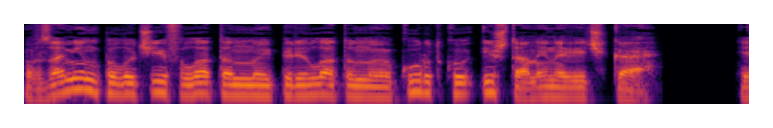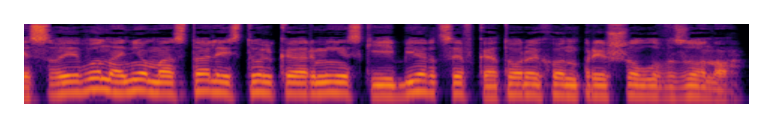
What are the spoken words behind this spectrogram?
взамен получив латанную-перелатанную куртку и штаны новичка. Из своего на нем остались только армейские берцы, в которых он пришел в зону,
